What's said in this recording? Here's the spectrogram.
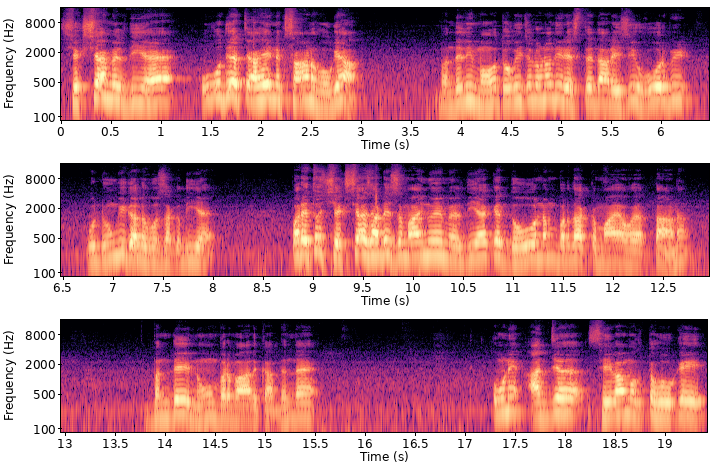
ਸਿੱਖਿਆ ਮਿਲਦੀ ਹੈ, ਉਹਦੇ ਚਾਹੇ ਨੁਕਸਾਨ ਹੋ ਗਿਆ, ਬੰਦੇ ਦੀ ਮੌਤ ਹੋ ਗਈ, ਚਲੋ ਉਹਨਾਂ ਦੀ ਰਿਸ਼ਤੇਦਾਰੀ ਸੀ, ਹੋਰ ਵੀ ਕੋਈ ਡੂੰਘੀ ਗੱਲ ਹੋ ਸਕਦੀ ਹੈ। ਪਰ ਇਥੋਂ ਸਿੱਖਿਆ ਸਾਡੇ ਸਮਾਜ ਨੂੰ ਇਹ ਮਿਲਦੀ ਹੈ ਕਿ ਦੋ ਨੰਬਰ ਦਾ ਕਮਾਇਆ ਹੋਇਆ ਧਨ ਬੰਦੇ ਨੂੰ ਬਰਬਾਦ ਕਰ ਦਿੰਦਾ ਹੈ। ਉਹਨੇ ਅੱਜ ਸੇਵਾ ਮੁਕਤ ਹੋ ਕੇ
